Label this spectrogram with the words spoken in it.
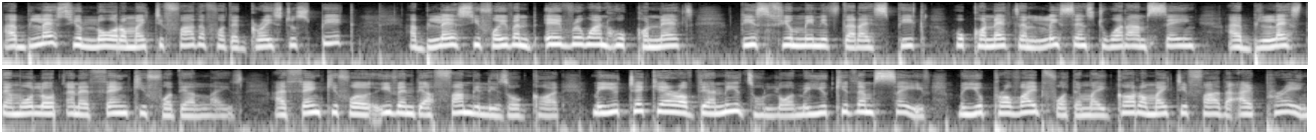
I bless you lord almighty father for the grace to speak. I bless you for even everyone who connects these few minutes that I speak, who connects and listens to what I'm saying, I bless them, oh Lord, and I thank you for their lives. I thank you for even their families, oh God. May you take care of their needs, oh Lord. May you keep them safe. May you provide for them. My God, Almighty Father, I pray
